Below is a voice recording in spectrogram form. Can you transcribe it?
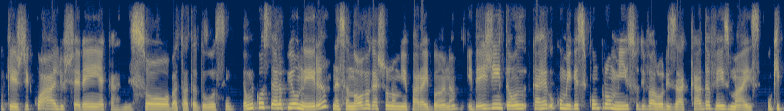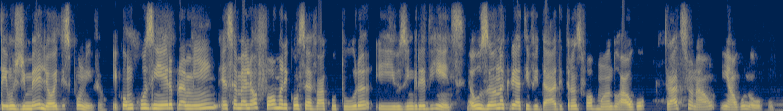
o queijo de coalho, xerenha, carne de sol, batata doce. Eu me considero pioneira nessa nova gastronomia paraibana e desde então carrego comigo esse compromisso de valorizar cada vez mais o que temos de melhor e disponível. E como cozinheira, para mim, essa é a melhor forma de conservar a cultura e os ingredientes. É usando a criatividade e transformando algo tradicional em algo novo.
